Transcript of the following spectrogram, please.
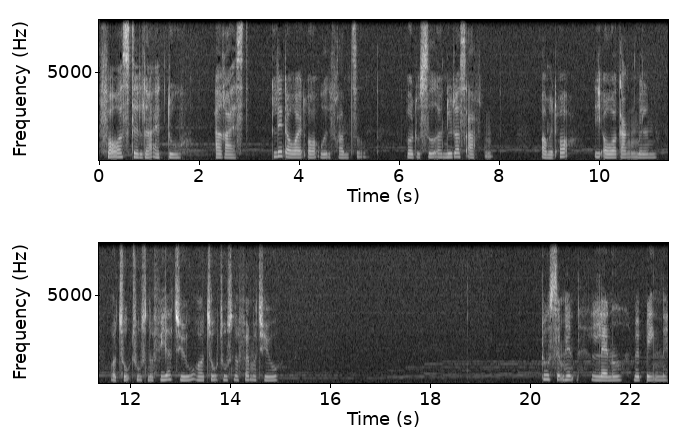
Forestil dig, at du er rejst lidt over et år ud i fremtiden hvor du sidder nytårsaften om et år i overgangen mellem år 2024 og 2025. Du er simpelthen landet med benene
